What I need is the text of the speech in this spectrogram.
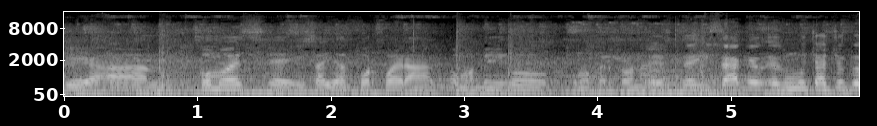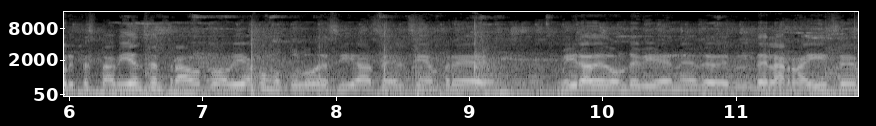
¿y, cómo es eh, Isaías por fuera, como amigo, como persona? Este, Isaac es, un muchacho que ahorita está bien centrado todavía, como tú lo decías, él siempre mira de dónde viene, de, las raíces,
